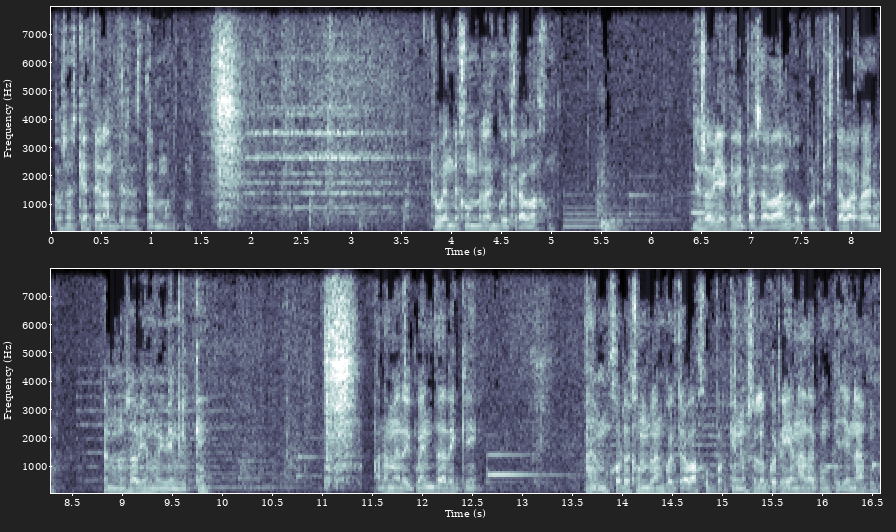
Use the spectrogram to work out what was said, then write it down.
Cosas que hacer antes de estar muerto. Rubén dejó en blanco el trabajo. Yo sabía que le pasaba algo porque estaba raro, pero no sabía muy bien el qué. Ahora me doy cuenta de que a lo mejor dejó en blanco el trabajo porque no se le ocurría nada con que llenarlo.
